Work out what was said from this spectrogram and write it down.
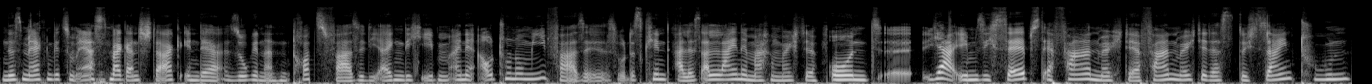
Und das merken wir zum ersten Mal ganz stark in der sogenannten Trotzphase, die eigentlich eben eine Autonomiephase ist, wo das Kind alles alleine machen möchte und äh, ja, eben sich selbst erfahren möchte, erfahren möchte, dass durch sein Tun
